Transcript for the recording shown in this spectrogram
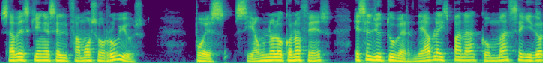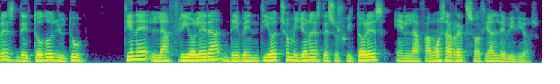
¿Sabes quién es el famoso Rubius? Pues si aún no lo conoces, es el youtuber de habla hispana con más seguidores de todo YouTube. Tiene la friolera de 28 millones de suscriptores en la famosa red social de vídeos.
